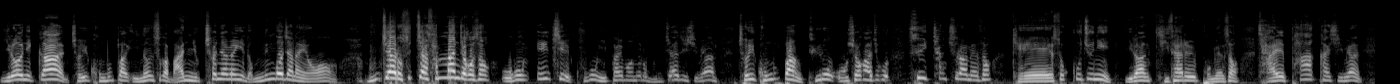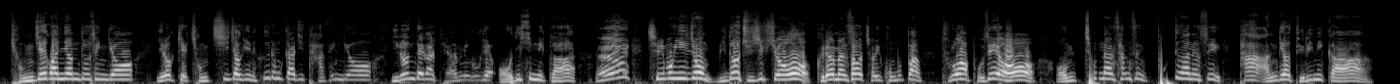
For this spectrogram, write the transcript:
이러니까 저희 공부방 인원수가 16,000여 명이 넘는 거잖아요. 문자로 숫자 3만 적어서 5017-9028번으로 문자 주시면 저희 공부방 들어오셔가지고 수익 창출하면서 계속 꾸준히 이러한 기사를 보면서 잘 파악하시면 경제관념도 생겨 이렇게 정치적인 흐름까지 다 생겨 이런 데가 대한민국에 어디 있습니까? 에? 칠봉이 좀 믿어주십시오. 그러면서 저희 공부방 들어와 보세요. 엄청난 상승 폭등하는 수익 다 안겨드리니까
